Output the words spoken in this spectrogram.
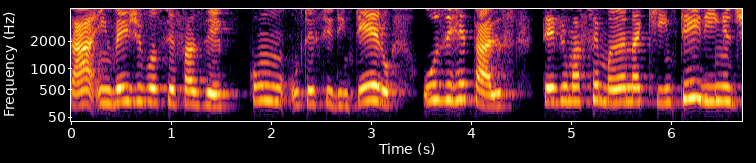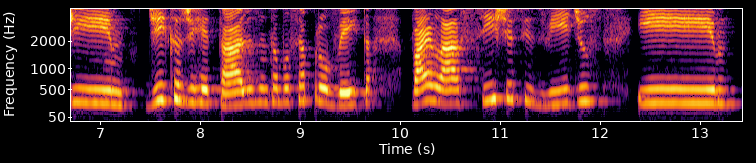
tá? Em vez de você fazer com o tecido inteiro, use retalhos. Teve uma semana aqui inteirinha de dicas de retalhos, então você aproveita, vai lá, assiste esses vídeos e,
